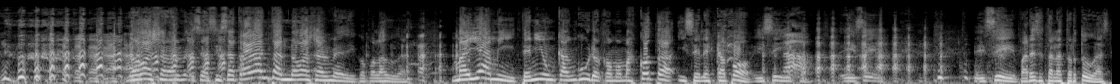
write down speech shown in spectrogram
no vayan al, o sea, si se atragantan, no vayan al médico, por las dudas. Miami tenía un canguro como mascota y se le escapó. Y sí, hijo, y sí. Y sí, para eso están las tortugas.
